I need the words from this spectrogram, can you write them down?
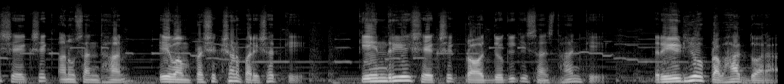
शैक्षिक अनुसंधान एवं प्रशिक्षण परिषद के, केंद्रीय शैक्षिक प्रौद्योगिकी संस्थान के, रेडियो प्रभाग द्वारा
